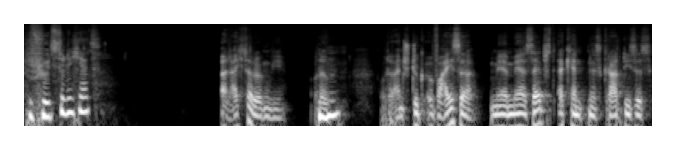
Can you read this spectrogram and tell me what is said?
Wie fühlst du dich jetzt? Erleichtert irgendwie. Oder, mhm. oder ein Stück weiser, mehr, mehr Selbsterkenntnis, gerade dieses,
